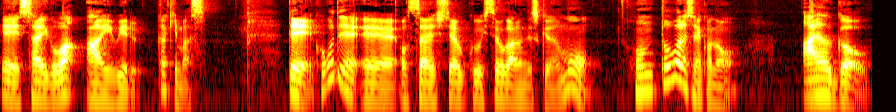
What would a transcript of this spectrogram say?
えー、最後は I will が来ます。で、ここで、えー、お伝えしておく必要があるんですけれども、本当はですね、この I'll go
